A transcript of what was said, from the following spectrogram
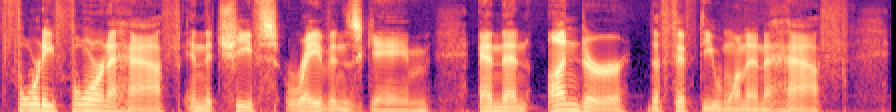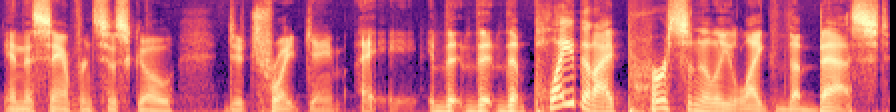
44 and a half in the Chiefs Ravens game and then under the 51 and a half in the San Francisco Detroit game. I, the, the the play that I personally like the best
